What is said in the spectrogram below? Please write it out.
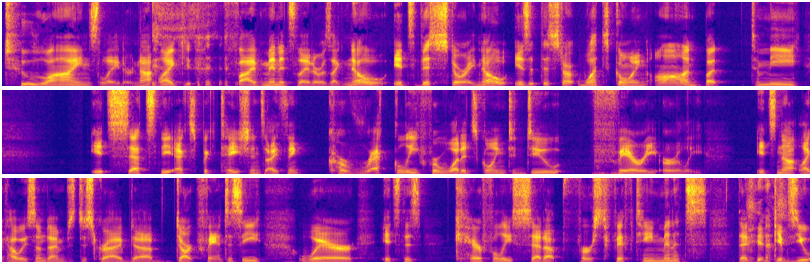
two lines later, not like five minutes later, I was like, no, it's this story. No, is it this story? What's going on? But to me, it sets the expectations, I think, correctly for what it's going to do very early. It's not like how we sometimes described uh, dark fantasy, where it's this carefully set up first 15 minutes that gives you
